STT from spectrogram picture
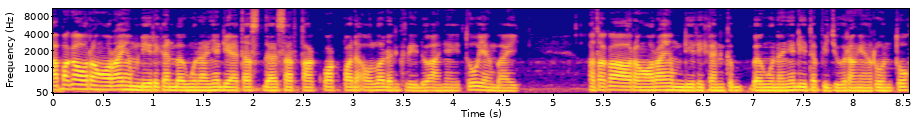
apakah orang-orang yang mendirikan bangunannya di atas dasar takwa kepada Allah dan keridoannya itu yang baik? Ataukah orang-orang yang mendirikan bangunannya di tepi jurang yang runtuh,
